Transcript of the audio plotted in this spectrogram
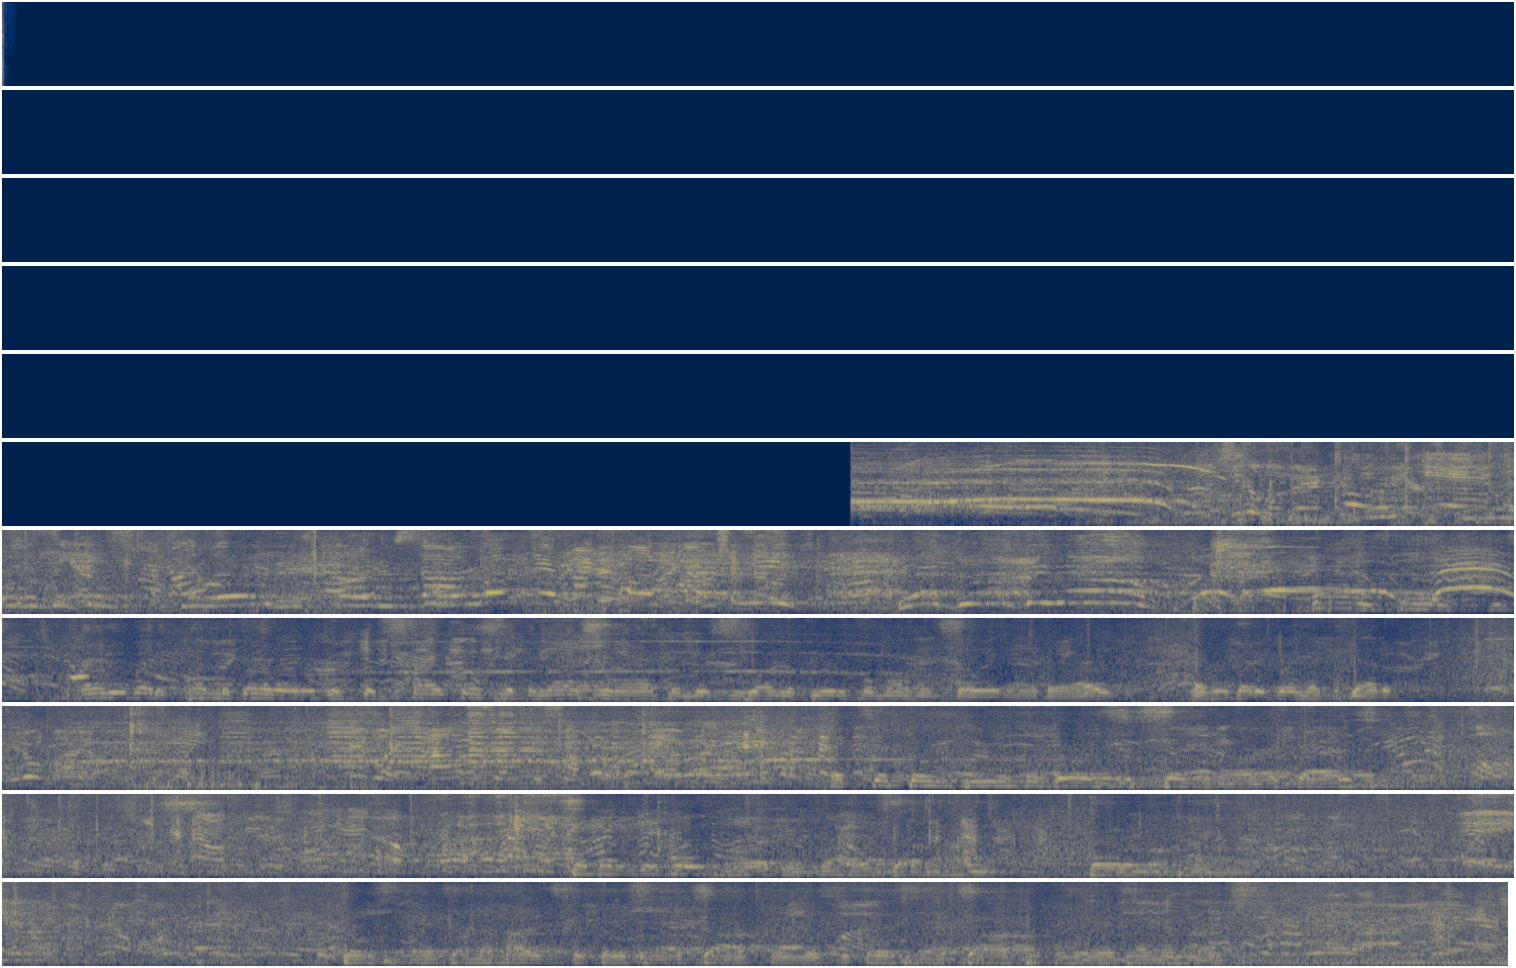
Everybody come together. To start this with the national anthem. This is one of the beautiful moments that we have, all right? Everybody bring it together. Let's get those beautiful voices singing, all right, guys? Somebody get those American flags up high, up. Get those hands on the hearts, get those hats off, guys. Get those hats off, put the hands on the hearts.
